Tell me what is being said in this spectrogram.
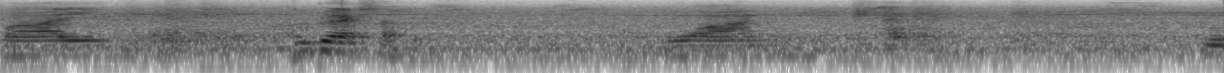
five দুটো একসাথে। One two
